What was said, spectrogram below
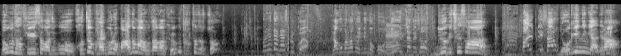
너무 다 뒤에 있어가지고 거점 밟으러 만호만 오다가 결국 다 터졌죠? 그럴 거야. 라고만 하고 있는 거고 네. 뉴욕 입장에서 뉴욕이 최소한 빨리 싸우. 여기 있는 게 아니라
